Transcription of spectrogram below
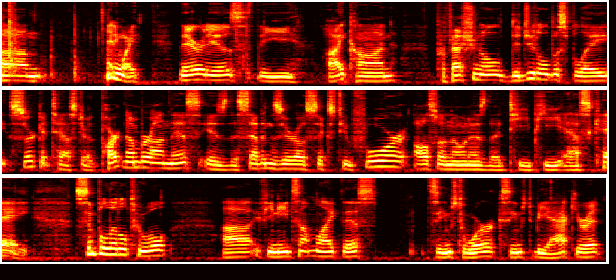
um, anyway, there it is, the Icon Professional Digital Display Circuit Tester. The part number on this is the 70624, also known as the TPSK. Simple little tool. Uh, if you need something like this, it seems to work, seems to be accurate.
